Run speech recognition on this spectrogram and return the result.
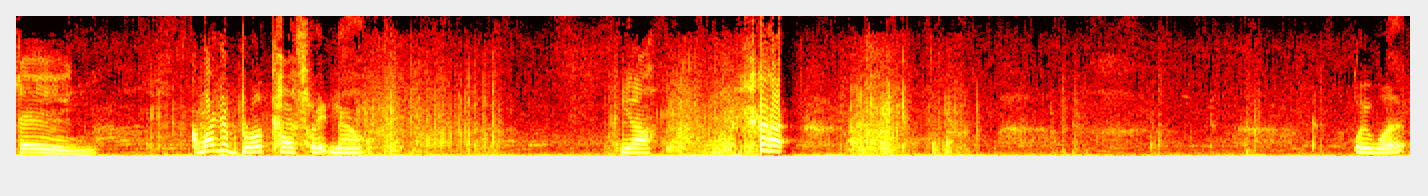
Dang. I'm on the broadcast right now. Yeah. Wait, what?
